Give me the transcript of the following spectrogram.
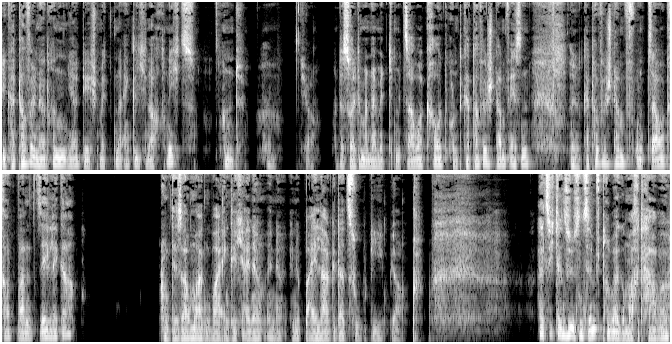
die Kartoffeln da drin, ja, die schmeckten eigentlich nach nichts. Und ähm, ja, und das sollte man damit mit Sauerkraut und Kartoffelstampf essen. Äh, Kartoffelstampf und Sauerkraut waren sehr lecker. Und der Saumagen war eigentlich eine, eine, eine Beilage dazu, die, ja, als ich dann süßen Senf drüber gemacht habe,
